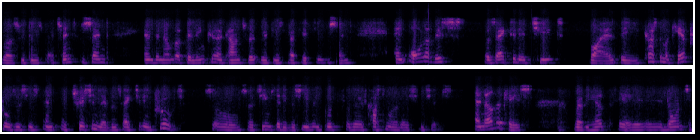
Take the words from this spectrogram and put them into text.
was reduced by 20%, and the number of delinquent accounts were reduced by 15%. And All of this was actually achieved while the customer care processes and attrition levels actually improved. So It seems that it was even good for the customer relationships. Another case where we helped uh, launch a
